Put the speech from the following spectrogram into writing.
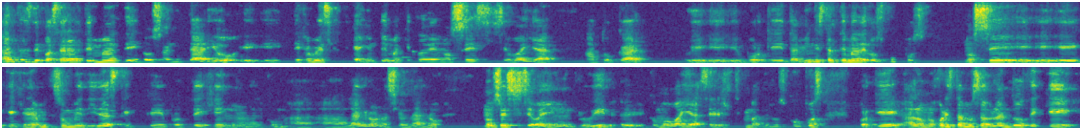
antes de pasar al tema de lo sanitario, eh, déjame decirte que hay un tema que todavía no sé si se vaya a tocar, porque también está el tema de los cupos. No sé, que generalmente son medidas que, protegen al, al agro nacional, ¿no? No sé si se vayan a incluir, eh, cómo vaya a ser el tema de los cupos, porque a lo mejor estamos hablando de que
